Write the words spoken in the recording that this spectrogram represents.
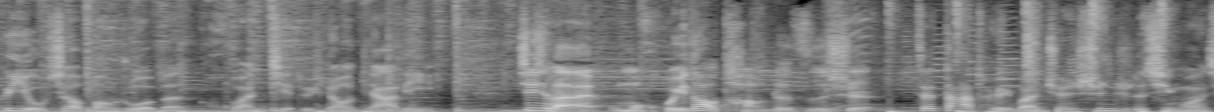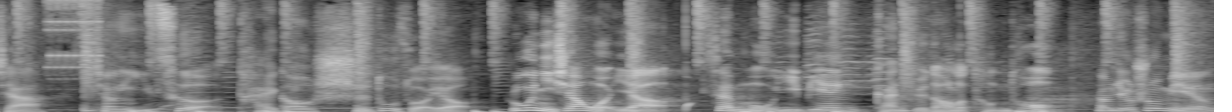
可以有效帮助我们缓解对腰的压力。接下来，我们回到躺着姿势，在大腿完全伸直的情况下，将一侧抬高十度左右。如果你像我一样，在某一边感觉到了疼痛，那么就说明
